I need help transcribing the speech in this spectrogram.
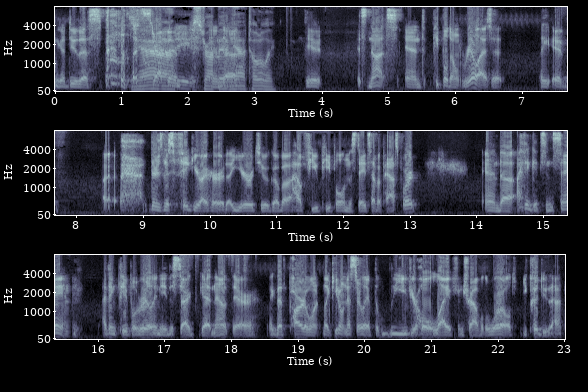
we got to do this. Let's yeah, strap in. strap And, in. uh, yeah, totally. dude it's nuts and people don't realize it like it, uh, there's this figure i heard a year or two ago about how few people in the states have a passport. And uh, i think it's insane. I think people really need to start getting out there. Like that's part of what like you don't necessarily have to leave your whole life and travel the world. You could do that.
